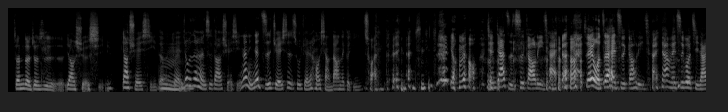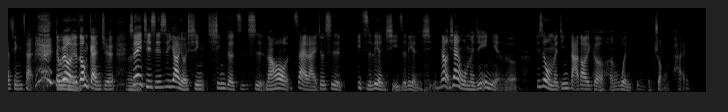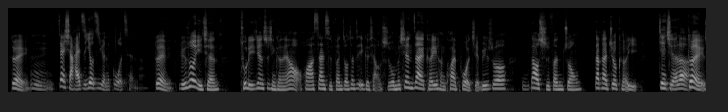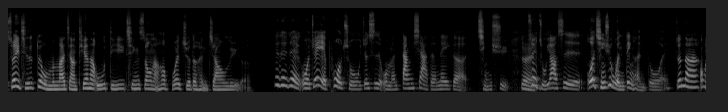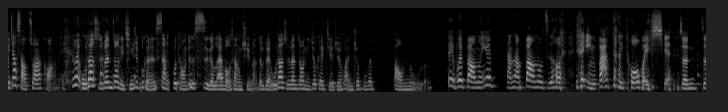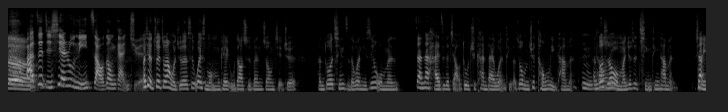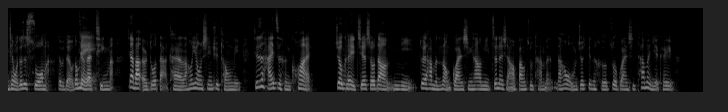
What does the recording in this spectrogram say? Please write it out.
真的就是要学习，要学习的，嗯、对，就任何事都要学习。那你那直觉式出拳，让我想到那个遗传，对，有没有？全家只吃高丽菜，所以我最爱吃高丽菜，他没吃过其他青菜，有没有？有这种感觉？所以其实是要有新新的知识，然后再来就是一直练习，一直练习。那现在我们已经一年了，其实我们已经达到一个很稳定的状态。对，嗯，在小孩子幼稚园的过程嘛，对，比如说以前处理一件事情可能要花三十分钟甚至一个小时，我们现在可以很快破解，比如说五到十分钟，大概就可以解决了。对，所以其实对我们来讲，天哪，无敌轻松，然后不会觉得很焦虑了。对对对，我觉得也破除就是我们当下的那个情绪。对，最主要是我的情绪稳定很多哎、欸，真的啊，我比较少抓狂哎、欸，因为五到十分钟你情绪不可能上不同，就是四个 level 上去嘛，对不对？五到十分钟你就可以解决的话，你就不会暴怒了。对，也不会暴怒，因为常常暴怒之后 也引发更多危险，真的 把自己陷入泥沼这种感觉。而且最重要，我觉得是为什么我们可以五到十分钟解决。很多亲子的问题，是因为我们站在孩子的角度去看待问题了，所以我们去同理他们。嗯，很多时候我们就是倾听他们。像以前我就是说嘛，嗯、对不对？我都没有在听嘛。现在把耳朵打开了，然后用心去同理，其实孩子很快就可以接收到你对他们的那种关心，还有你真的想要帮助他们，然后我们就变成合作关系，他们也可以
